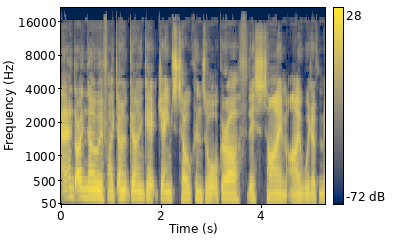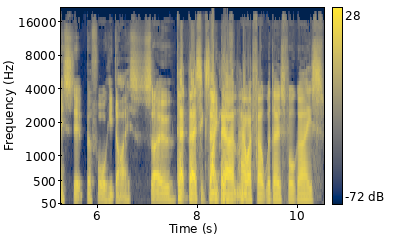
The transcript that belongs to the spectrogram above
And I know if I don't go and get James Tolkan's autograph this time, I would have missed it before he dies. So that that's exactly how, how I felt with those four guys.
